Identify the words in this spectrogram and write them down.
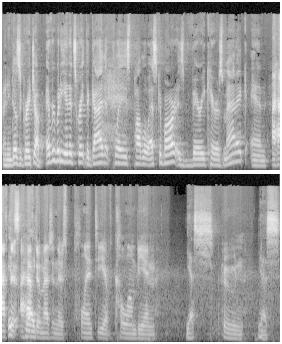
and he does a great job. Everybody in it's great. The guy that plays Pablo Escobar is very charismatic, and I have to. I have like- to imagine there's plenty of Colombian Yes, poon. yes.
